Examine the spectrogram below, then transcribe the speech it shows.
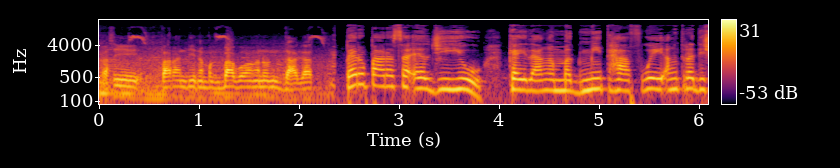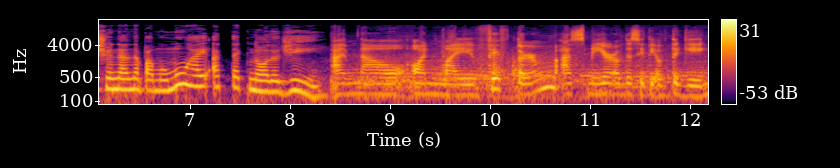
Kasi para hindi na magbago ang ano ng dagat. Pero para sa LGU, kailangan mag-meet halfway ang tradisyonal na pamumuhay at technology. I'm now on my fifth term as mayor of the city of Taguig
